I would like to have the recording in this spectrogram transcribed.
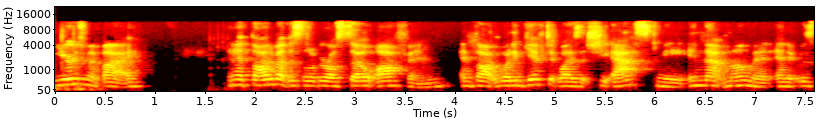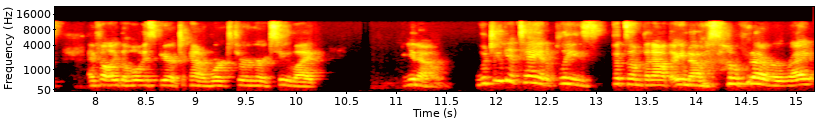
years went by and I thought about this little girl so often and thought what a gift it was that she asked me in that moment. And it was, I felt like the Holy Spirit to kind of work through her too, like, you know, would you get Taya to please put something out there, you know, so whatever, right?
